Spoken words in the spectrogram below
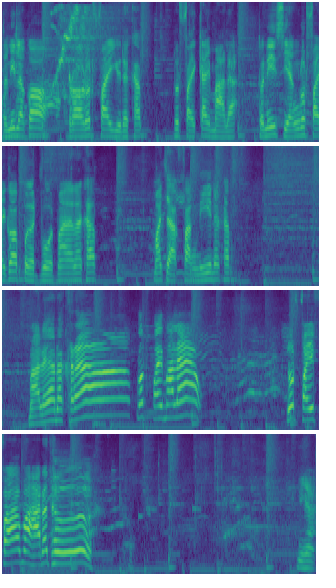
ตอนนี้เราก็รอรถไฟอยู่นะครับ รถไฟใกล้มาแล้ว ตอนนี้เสียงรถไฟก็เปิดโหวตมาแล้วนะครับ มาจากฝั่งนี้นะครับ มาแล้วนะครับ รถไฟมาแล้ว รถไฟฟ้ามาหานะเธอ นี่ฮะ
